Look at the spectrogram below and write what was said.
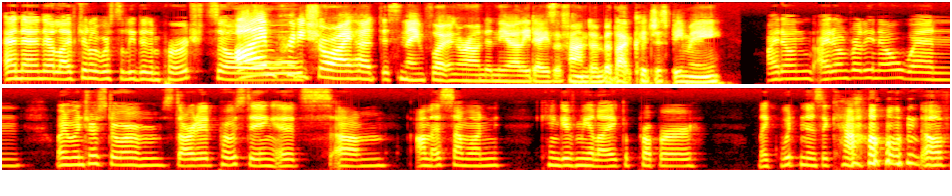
And then their live journal was deleted and purged, so I'm pretty sure I heard this name floating around in the early days of fandom, but that could just be me. I don't I don't really know when when Winter Storm started posting its um unless someone can give me like a proper like witness account of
